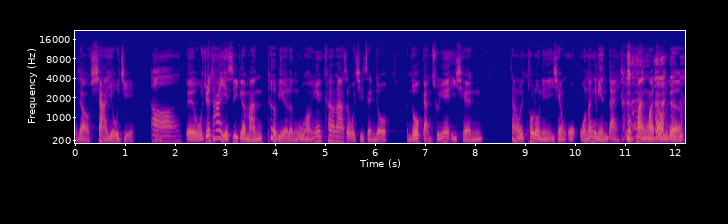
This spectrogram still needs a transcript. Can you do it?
他叫夏油杰哦。对，我觉得他也是一个蛮特别的人物哈，因为看到他的时候，我其实有很多感触，因为以前。这样我会透露年以前我我那个年代有漫画叫那个《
